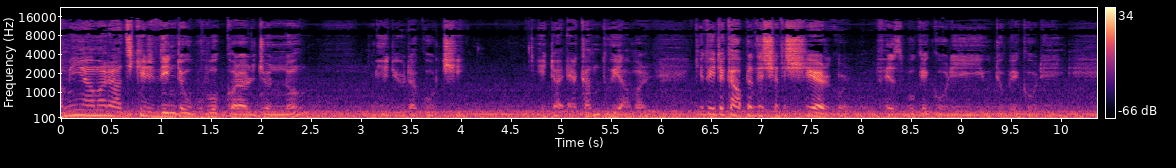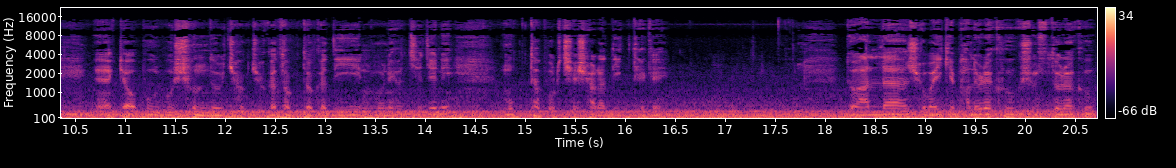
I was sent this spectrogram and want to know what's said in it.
আমি আমার আজকের দিনটা উপভোগ করার জন্য ভিডিওটা করছি। এটা একান্তই আমার। কিন্তু এটাকে আপনাদের সাথে শেয়ার করব। ফেসবুকে করি ইউটিউবে করি, একটা অপূর্ব সুন্দর ঝকঝকা তকতকা দিন মনে হচ্ছে যেন মুক্তা পড়ছে সারা দিক থেকে। তো আল্লাহ সবাইকে ভালো রাখুক, সুস্থ রাখুক।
